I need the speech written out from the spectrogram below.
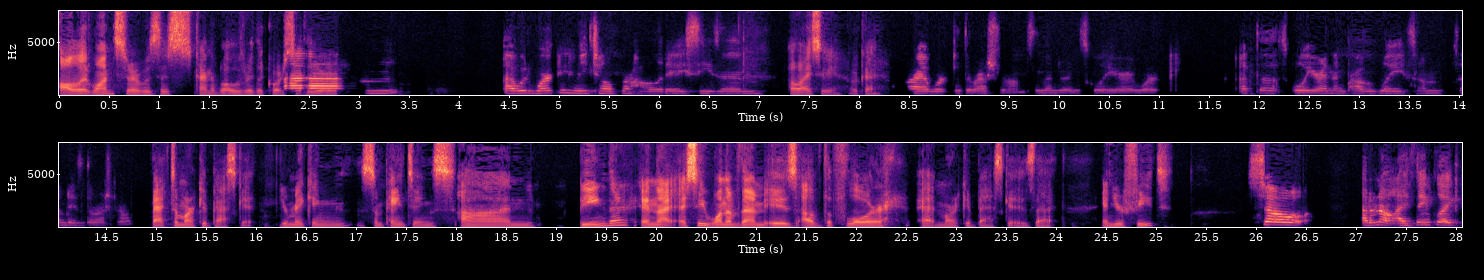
all at once or was this kind of over the course of the year? Um, I would work in retail for holiday season, oh i see. Okay. Or I worked at the restaurants, and then during the school year, I work at the school year, and then probably some some days at the restaurant. back to market basket you're making some paintings on being there and I, I see one of them is of the floor at market basket is that and your feet So I don't know. I think like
